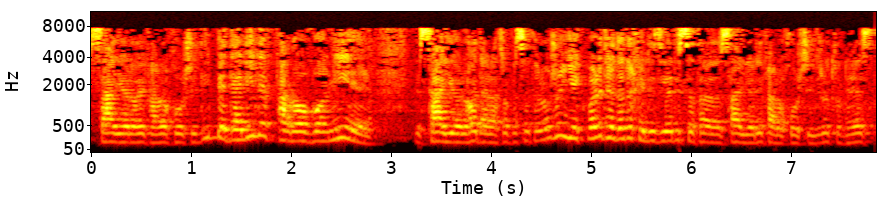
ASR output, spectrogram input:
سیاره های فراخورشیدی به دلیل فراوانی سیاره ها در اطراف ستاره هاشون یک بار تعداد خیلی زیادی سیاره فراخورشیدی رو تونست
